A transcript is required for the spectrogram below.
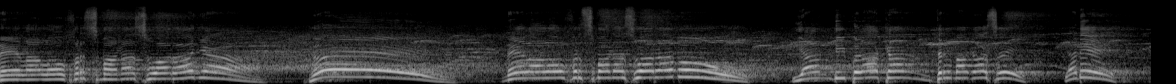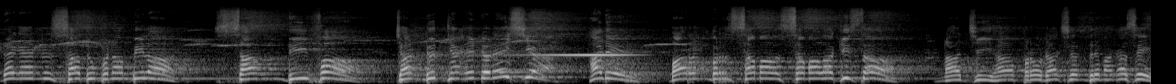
Nela Lovers mana suaranya? Hei, Nela Lovers mana suaramu? Yang di belakang, terima kasih. Jadi dengan satu penampilan Sang Diva Jandutnya Indonesia hadir bareng bersama-sama Lagista Najiha Production terima kasih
